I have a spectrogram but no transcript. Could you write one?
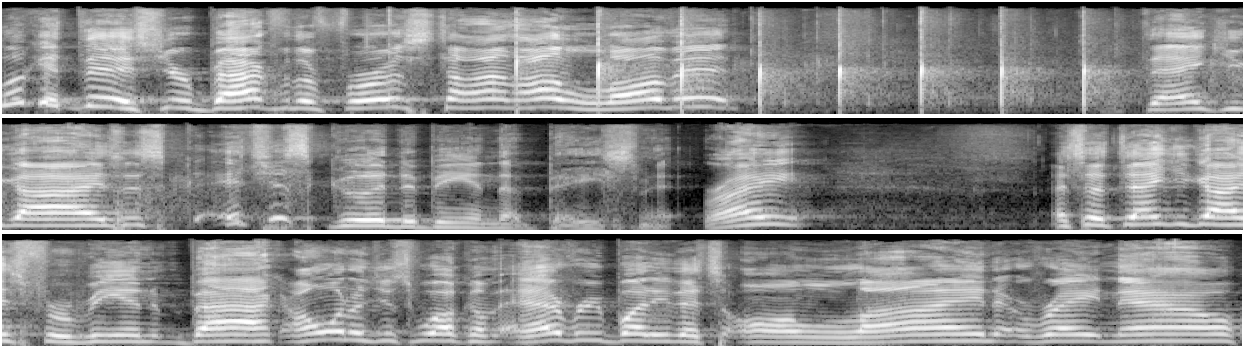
Look at this. You're back for the first time. I love it. Thank you guys. It's, it's just good to be in the basement, right? And so, thank you guys for being back. I want to just welcome everybody that's online right now.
